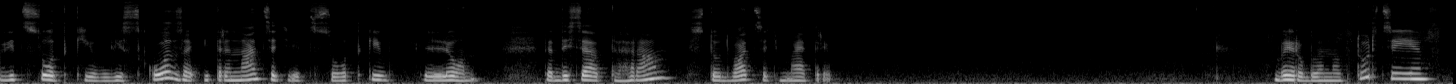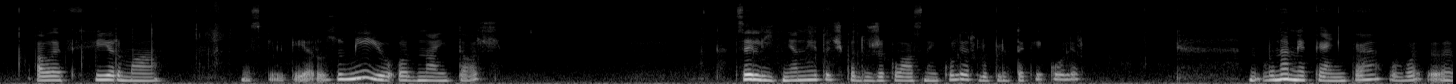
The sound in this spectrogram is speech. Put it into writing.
відсотків віскоза і 13% льон. 50 грам 120 метрів. Вироблено в Турції, але фірма, наскільки я розумію, одна і та ж. Це літня ниточка, дуже класний колір, люблю такий колір. Вона м'якенька, е,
